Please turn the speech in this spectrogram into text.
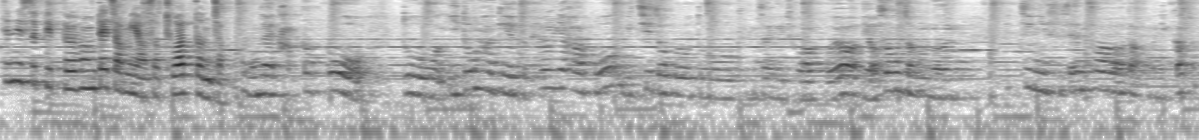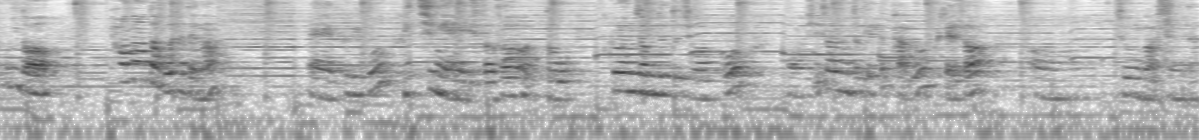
피트니스 피플 홍대점이어서 좋았던 점. 굉장히 가깝고 또 이동하기에도 편리하고 위치적으로도 굉장히 좋았고요. 여성 전문 피트니스 센터다 보니까 조금 더 편하다고 해야 되나? 네, 그리고 2층에 있어서 또 그런 점들도 좋았고 어, 시설도 깨끗하고 그래서 어, 좋은 것 같습니다.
